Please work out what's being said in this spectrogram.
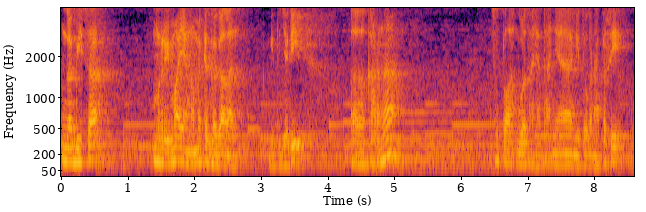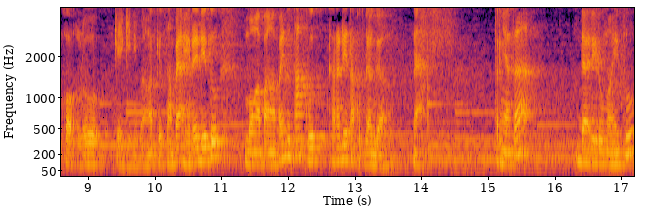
nggak bisa menerima yang namanya kegagalan gitu. Jadi uh, karena setelah gue tanya-tanya gitu kenapa sih kok lu kayak gini banget? gitu. Sampai akhirnya dia tuh mau ngapa-ngapain tuh takut karena dia takut gagal. Nah ternyata dari rumah itu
